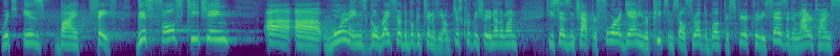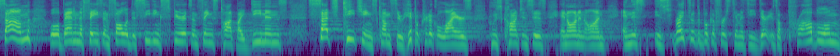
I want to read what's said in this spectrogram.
which is by faith. This false teaching uh, uh, warnings go right through the book of Timothy. I'll just quickly show you another one. He says in chapter 4 again, he repeats himself throughout the book. The Spirit clearly says that in latter times, some will abandon the faith and follow deceiving spirits and things taught by demons. Such teachings come through hypocritical liars whose consciences, and on and on. And this is right through the book of 1 Timothy. There is a problem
